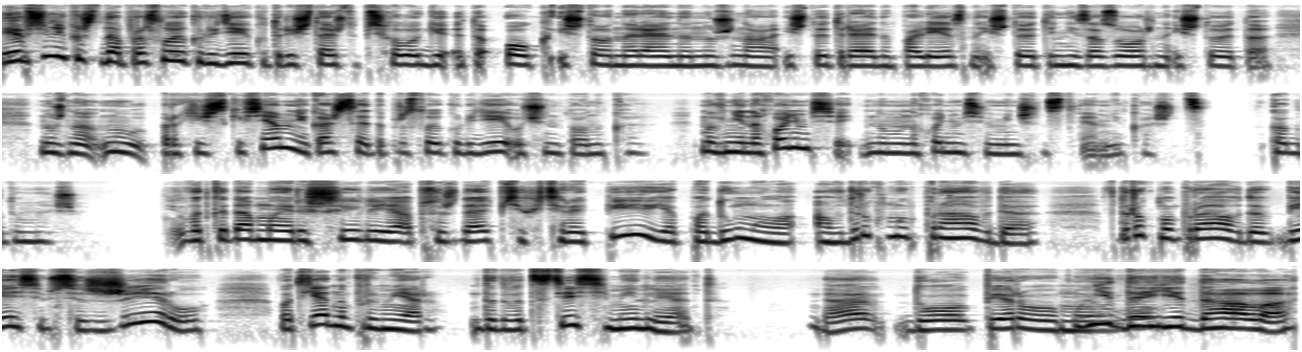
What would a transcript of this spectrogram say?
И вообще, мне кажется, да, прослойка людей, которые считают, что психология — это ок, и что она реально нужна, и что это реально полезно, и что это не зазорно, и что это нужно ну, практически всем, мне кажется, эта прослойка людей очень тонкая. Мы в ней находимся, но мы находимся в меньшинстве, мне кажется. Как думаешь? Вот когда мы решили обсуждать психотерапию, я подумала, а вдруг мы правда, вдруг мы правда бесимся с жиру? Вот я, например, до 27 лет, да, до первого моего... Не доедала.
